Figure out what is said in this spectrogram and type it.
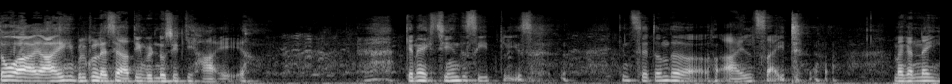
तो आई बिल्कुल ऐसे आती विंडो सीट की hi can I exchange the seat please can sit on the aisle side मैं कहा नहीं.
